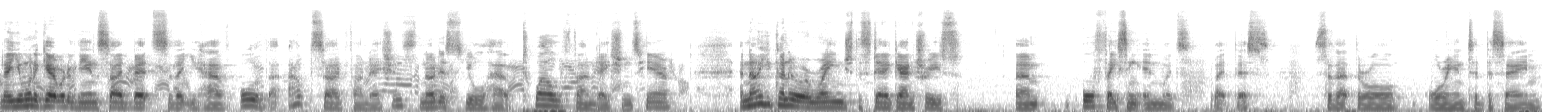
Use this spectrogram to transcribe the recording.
Now you want to get rid of the inside bits so that you have all of the outside foundations. Notice you'll have 12 foundations here. And now you're going to arrange the stair gantries um, all facing inwards like this so that they're all oriented the same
